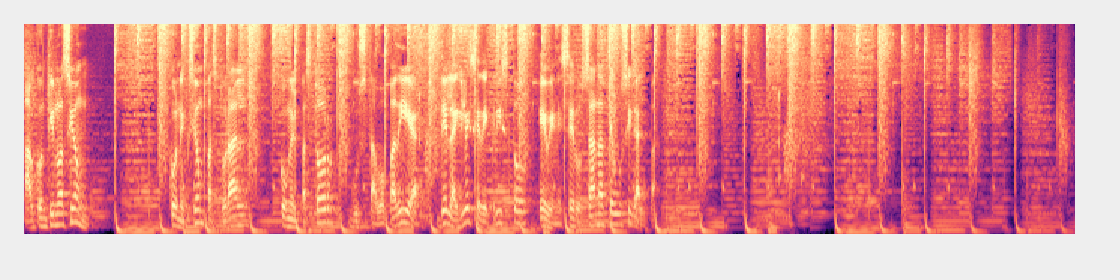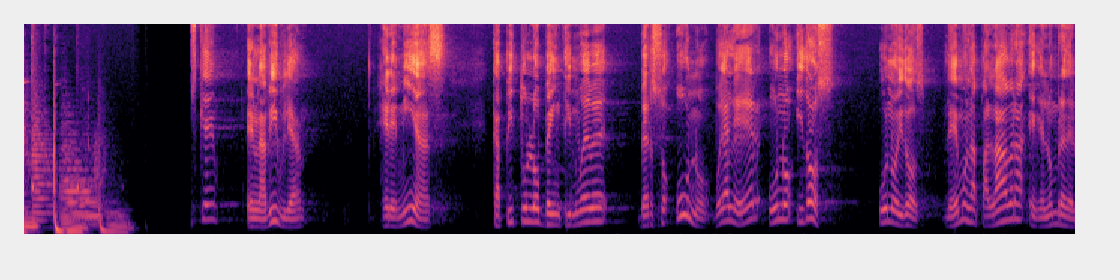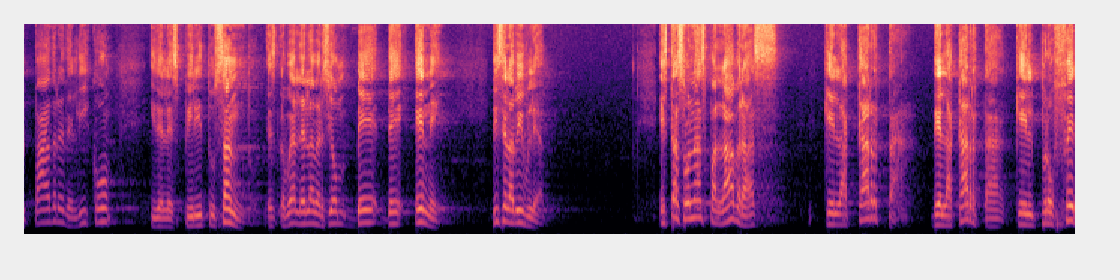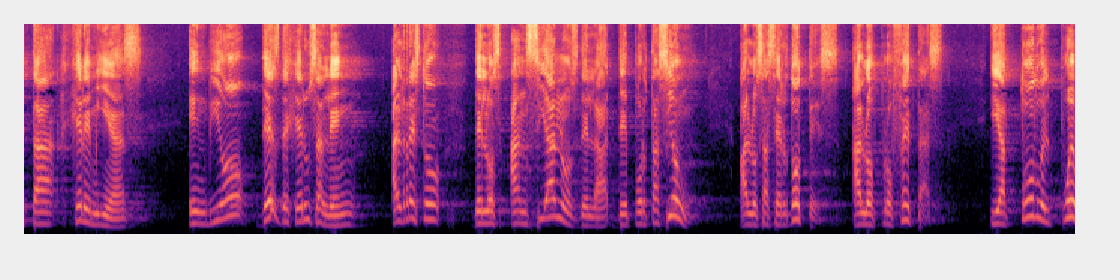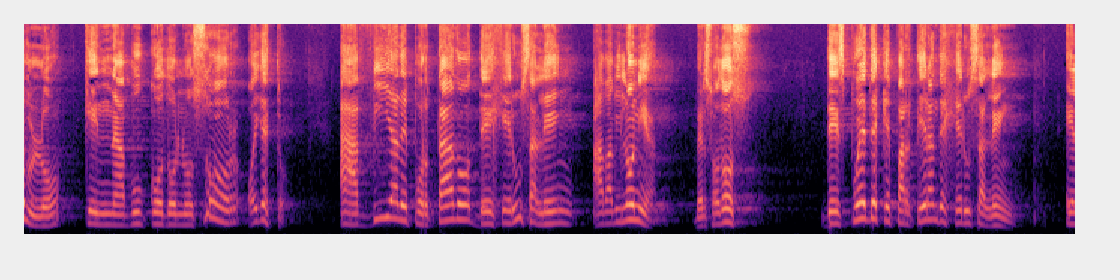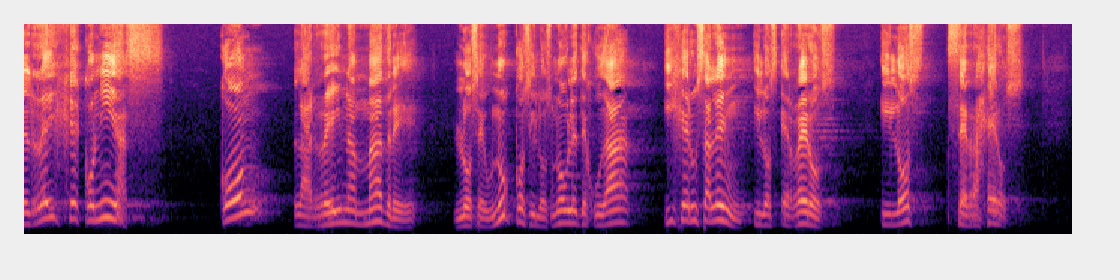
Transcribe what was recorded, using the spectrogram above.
A continuación, conexión pastoral con el pastor Gustavo Padilla de la Iglesia de Cristo Ebenecer Osana Teucigalpa. En la Biblia, Jeremías capítulo 29, verso 1. Voy a leer 1 y 2. 1 y 2. Leemos la palabra en el nombre del Padre, del Hijo y del Espíritu Santo. le voy a leer la versión BDN. Dice la Biblia. Estas son las palabras que la carta, de la carta que el profeta Jeremías envió desde Jerusalén al resto de los ancianos de la deportación, a los sacerdotes, a los profetas y a todo el pueblo que Nabucodonosor, oiga esto, había deportado de Jerusalén a Babilonia. Verso 2. Después de que partieran de Jerusalén, el rey Jeconías con la reina madre, los eunucos y los nobles de Judá y Jerusalén y los herreros y los cerrajeros.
